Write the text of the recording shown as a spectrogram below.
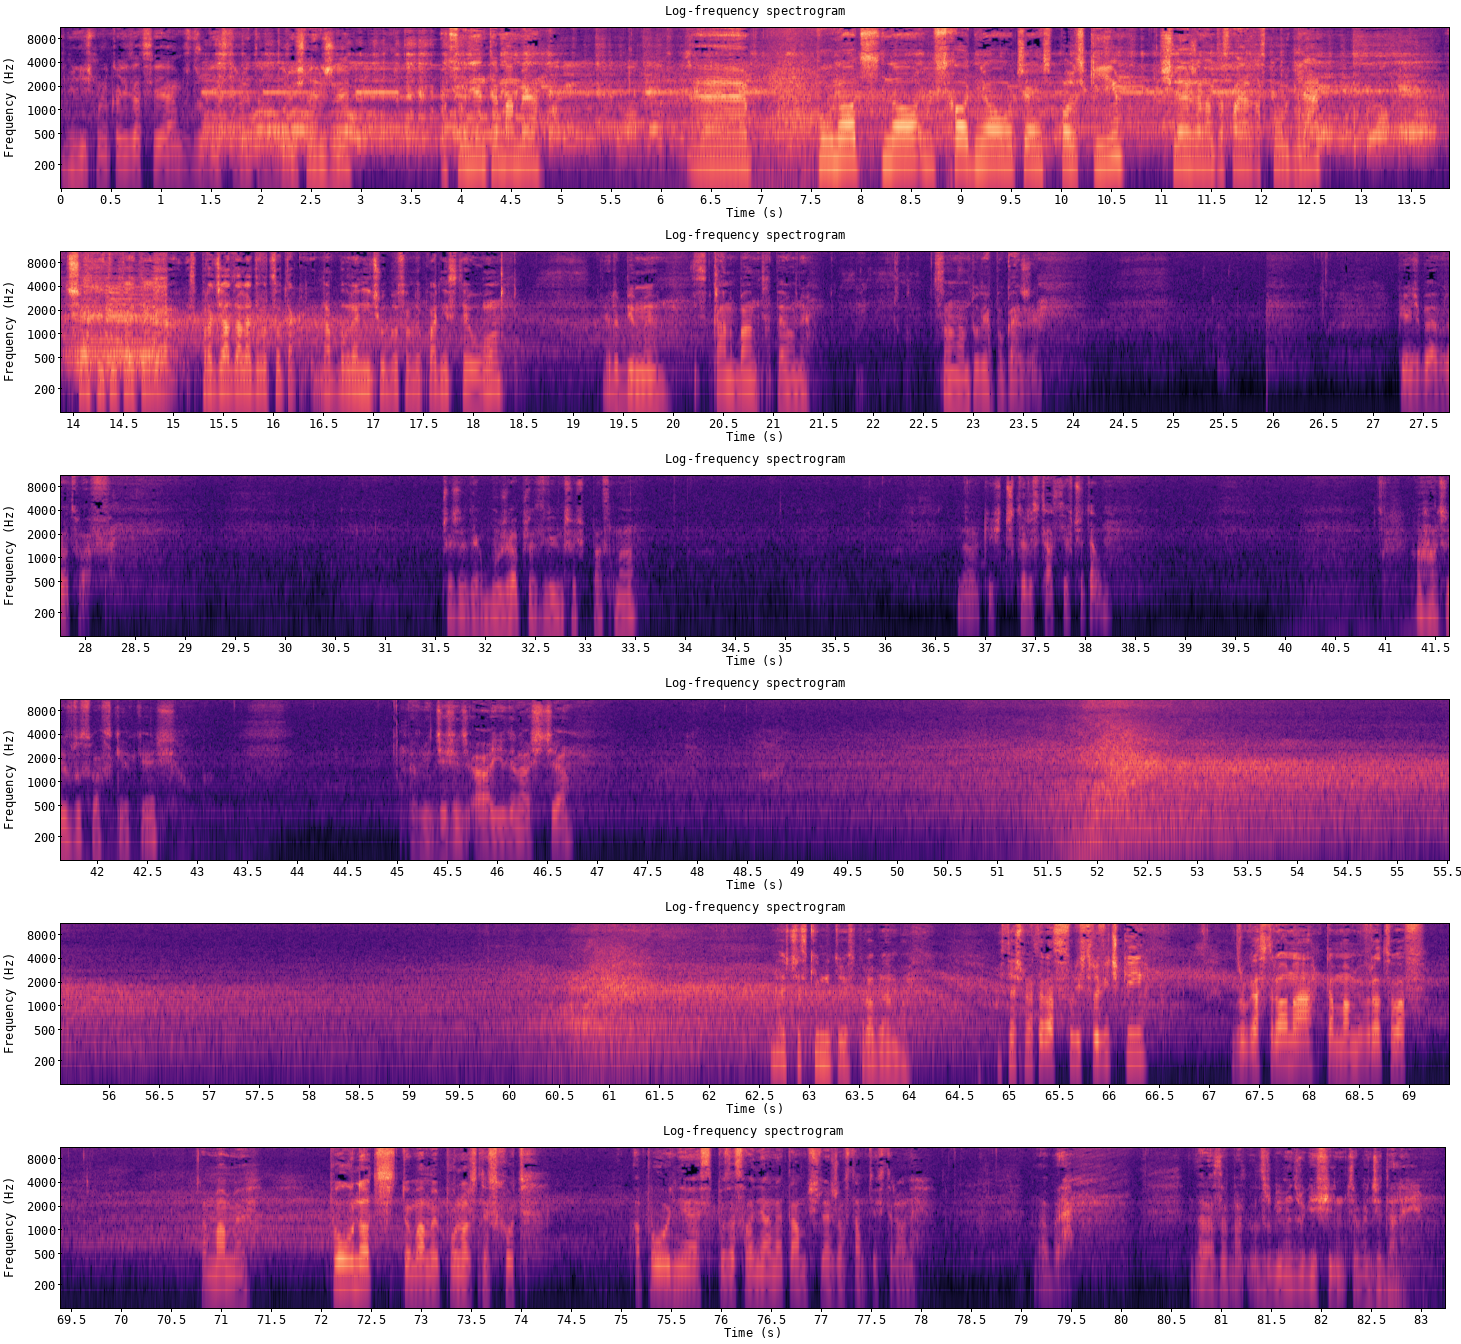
Zmieniliśmy lokalizację. Z drugiej strony to z góry Ślęży. Odsłonięte mamy e, północno i wschodnią część Polski. Ślęża nam zasłania za południe. Czechy tutaj te z pradziada ledwo co tak na pograniczu, bo są dokładnie z tyłu. Robimy scan band pełny. Co nam tutaj pokaże? 5B Wrocław. Przeszedł jak burza przez większość pasma. No, jakieś cztery stacje wczytał. Aha, czyli wrocławskie jakieś. Pewnie 10A i 11. No i z czeskimi tu jest problem, bo jesteśmy teraz w Sulistrowiczki, druga strona, tam mamy Wrocław, tam mamy północ, tu mamy północny wschód, a południe jest pozasłaniane tam śleżą z tamtej strony. Dobra, zaraz zrobimy drugi film, co będzie dalej.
